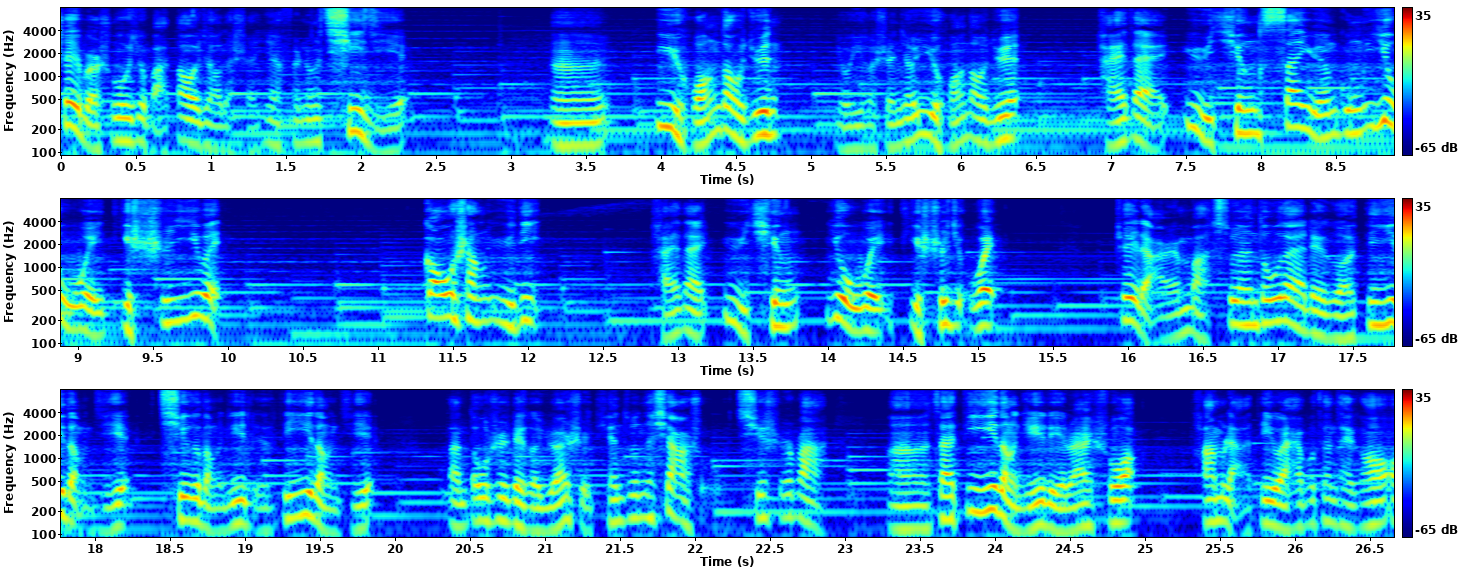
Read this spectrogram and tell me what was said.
这本书就把道教的神仙分成七级。嗯，玉皇道君有一个神叫玉皇道君，排在玉清三元宫右位第十一位。高尚玉帝排在玉清右位第十九位。这俩人吧，虽然都在这个第一等级，七个等级里的第一等级。但都是这个元始天尊的下属。其实吧，嗯，在第一等级里来说，他们俩地位还不算太高。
